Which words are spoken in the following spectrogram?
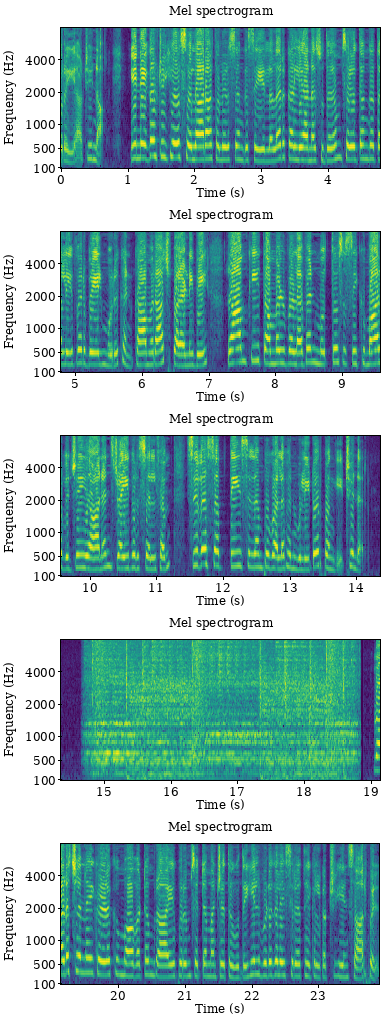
உரையாற்றினார். இந்நிகழ்ச்சியில் சொலாரா தொழிற்சங்க செயலாளர் கல்யாண சுதரம் சிறுதங்க தலைவர் வேல்முருகன் காமராஜ் பழனிவேல் ராம்கி தமிழ்வளவன் முத்து சசிகுமார் விஜய் ஆனந்த் டிரைவர் செல்வம் சிவசக்தி சிலம்பு வல்லவன் உள்ளிட்டோர் பங்கேற்றனர். வடசென்னை கிழக்கு மாவட்டம் ராயபுரம் சட்டமன்ற தொகுதியில் விடுதலை சிறுத்தைகள் கட்சியின் சார்பில்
